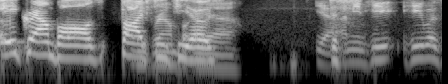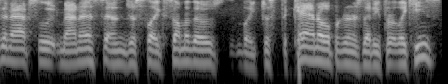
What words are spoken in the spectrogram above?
eight ground balls, five CTOs. ball- Yeah. Yeah, Just- I mean he he was an absolute menace, and just like some of those, like just the can openers that he threw, like he's,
